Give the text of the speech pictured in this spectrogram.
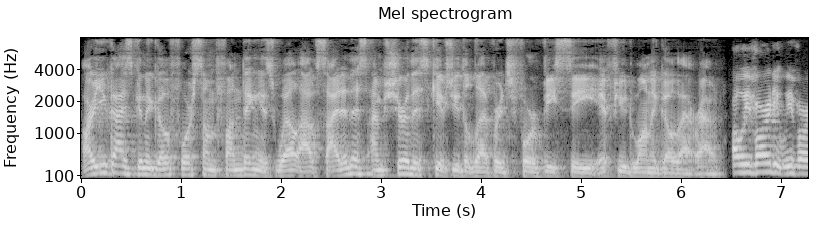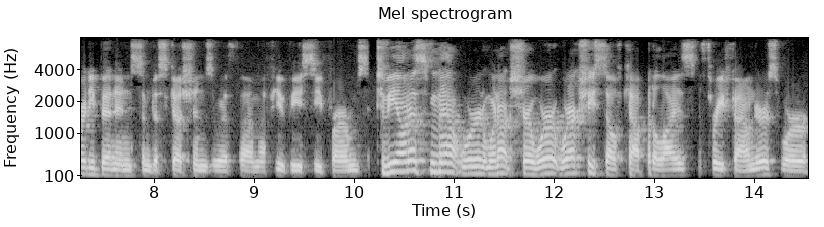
Are you guys going to go for some funding as well outside of this? I'm sure this gives you the leverage for VC if you'd want to go that route. Oh, we've already we've already been in some discussions with um, a few VC firms. To be honest, Matt, we're we're not sure. We're we're actually self capitalized. Three founders. We're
